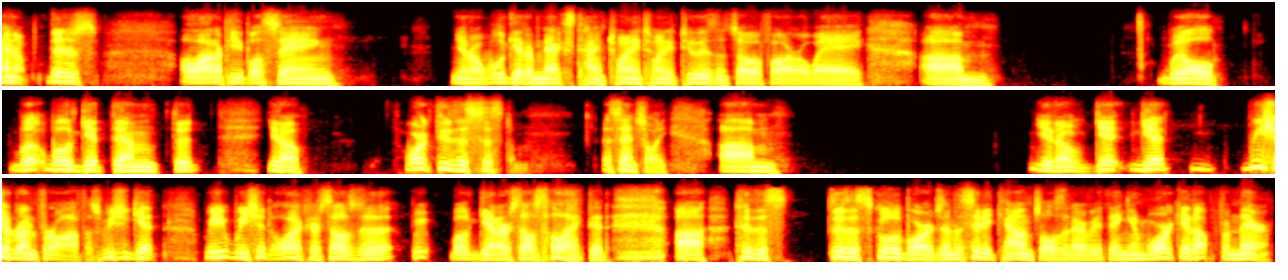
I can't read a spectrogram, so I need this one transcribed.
I know there's a lot of people saying, you know, we'll get them next time. 2022 isn't so far away. Um, we'll, we'll we'll get them to, you know, work through the system essentially. Um, you know, get get we should run for office. We should get we we should elect ourselves to we, well get ourselves elected uh, to the to the school boards and the city councils and everything and work it up from there.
